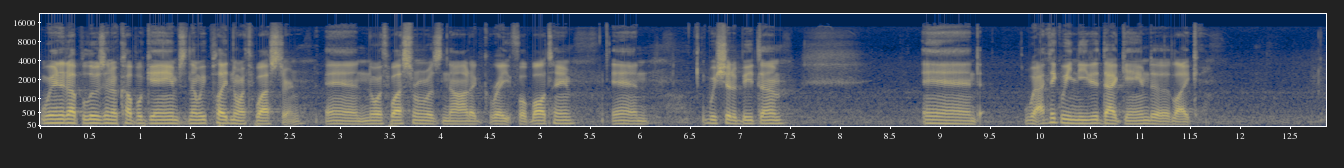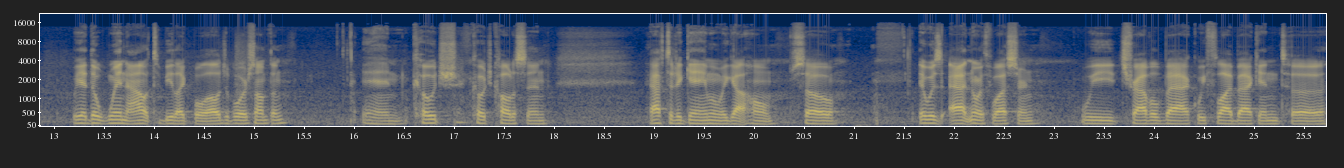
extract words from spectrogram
We ended up losing a couple games, and then we played Northwestern, and Northwestern was not a great football team, and we should have beat them. And I think we needed that game to like. We had to win out to be like bowl eligible or something, and coach coach called us in after the game when we got home. So it was at Northwestern. We travel back. We fly back into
